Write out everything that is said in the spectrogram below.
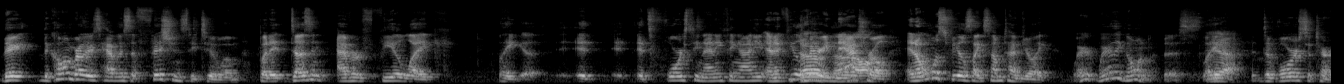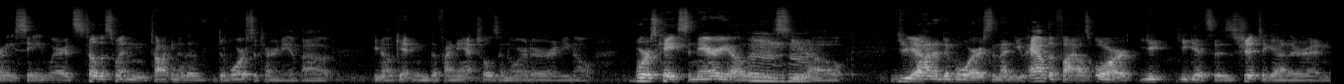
they the Coen brothers have this efficiency to them, but it doesn't ever feel like like uh, it, it it's forcing anything on you and it feels No, very not at all. natural. It almost feels like sometimes you're like where, where are they going with this? Like Yeah. the divorce attorney scene where it's Tilda Swinton talking to the divorce attorney about, you know, getting the financials in order and, you know, worst case scenario is, you Mhm. know, you Yeah. want a divorce and then you have the files or you, he gets his shit together and,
